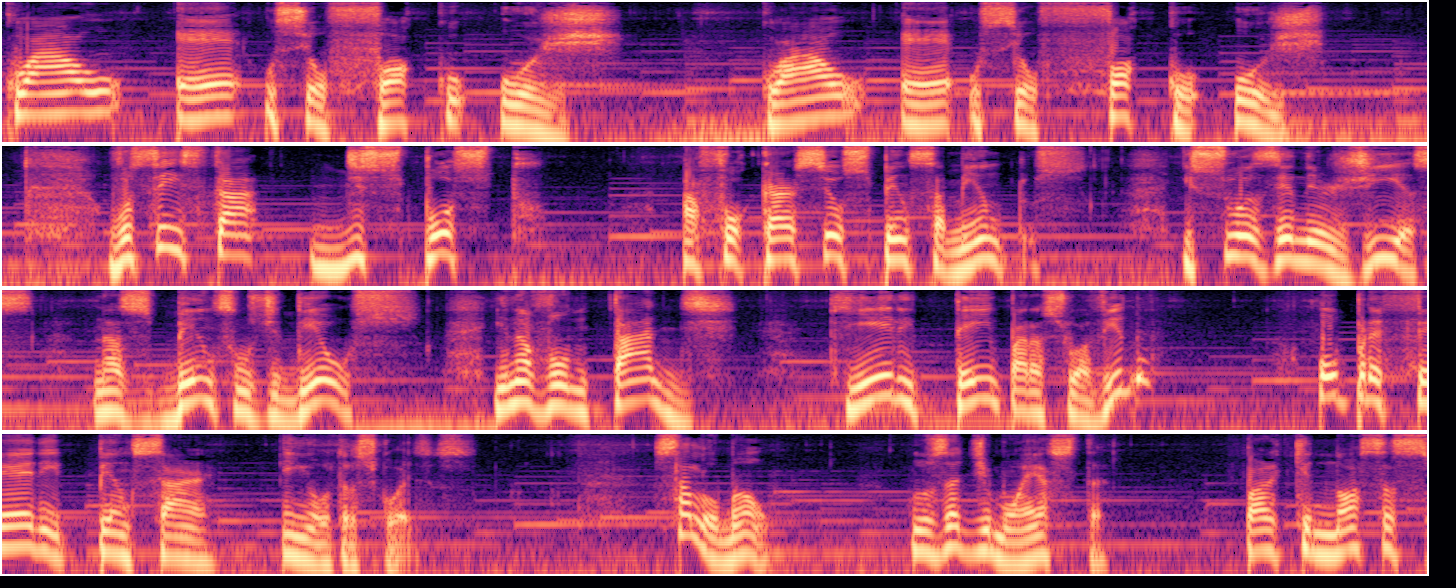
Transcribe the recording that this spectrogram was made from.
qual é o seu foco hoje? Qual é o seu foco hoje? Você está disposto a focar seus pensamentos e suas energias nas bênçãos de Deus e na vontade que Ele tem para a sua vida? Ou prefere pensar em outras coisas? Salomão nos admoesta para que nossas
